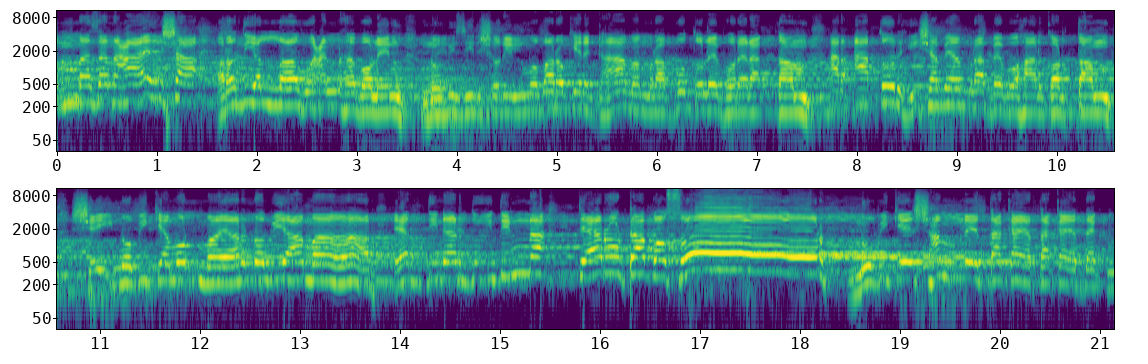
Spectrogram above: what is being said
আম্মা জান আয়েশা রাদিয়াল্লাহু আনহা বলেন, নবীজির শরীর মুবারকের ঘাম আমরা বোতলে ভরে রাখতাম আর আতর হিসাবে আমরা ব্যবহার করতাম। সেই নবী কেমন মায়ার নবী আমার। একদিন আর দুই দিন না, তেরোটা বছর নবীকে সামনে তাকায় তাকায় দেখল,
